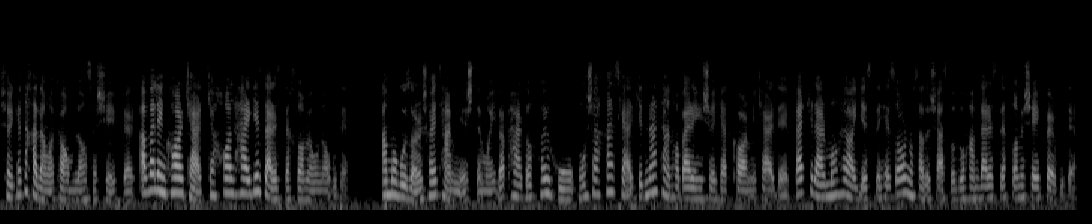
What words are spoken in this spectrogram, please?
شرکت خدمات آمبولانس شیفر اول انکار کرد که حال هرگز در استخدام اونا بوده. اما گزارش های تامین اجتماعی و پرداخت های حقوق مشخص کرد که نه تنها برای این شرکت کار می‌کرده بلکه در ماه آگست 1962 هم در استخدام شیفر بوده.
